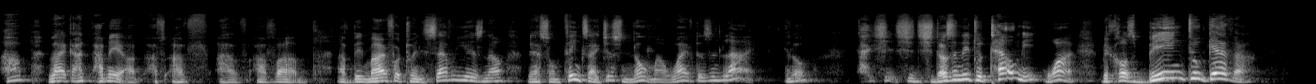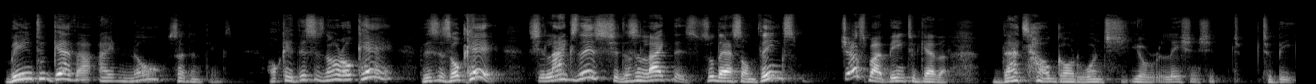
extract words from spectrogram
Huh? Like I, I mean, I've I've I've I've, um, I've been married for 27 years now. There are some things I just know my wife doesn't like. You know, she, she, she doesn't need to tell me why. Because being together, being together, I know certain things. Okay, this is not okay. This is okay. She likes this, she doesn't like this. So there are some things just by being together. That's how God wants your relationship to, be.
